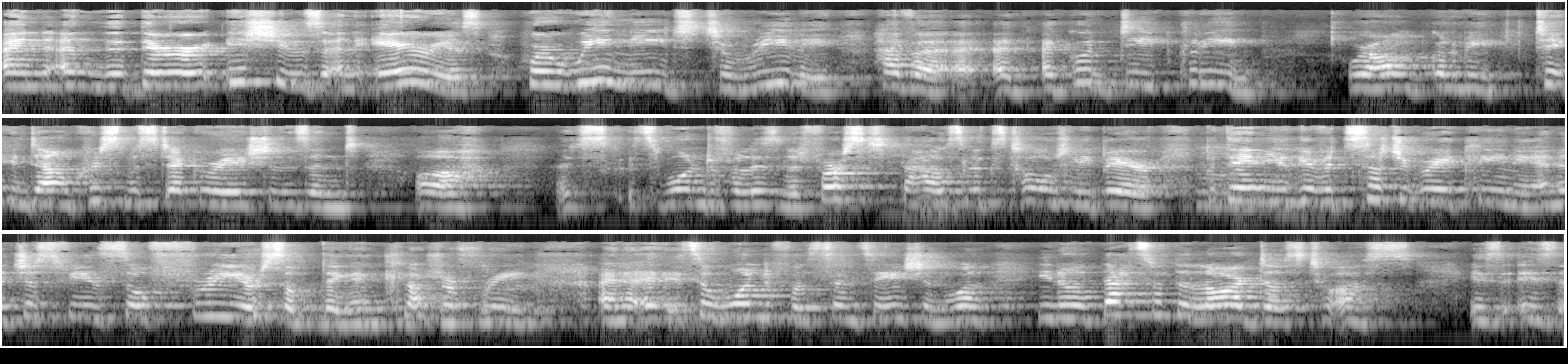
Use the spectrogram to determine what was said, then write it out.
And, and there are issues and areas where we need to really have a, a, a good deep clean. We're all going to be taking down Christmas decorations and, oh, it's, it's wonderful, isn't it? First, the house looks totally bare, but then you give it such a great cleaning and it just feels so free or something and clutter free. And it's a wonderful sensation. Well, you know, that's what the Lord does to us. Is, is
